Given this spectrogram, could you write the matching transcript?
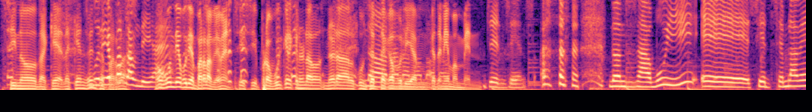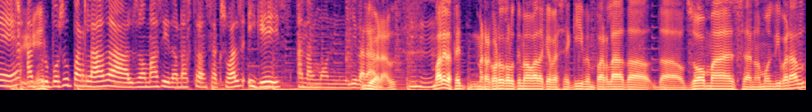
sinó de què, de què ens vens a Podríem parlar. parlar un dia, eh? Algun dia podríem parlar, òbviament, sí, sí, però avui crec que no era, no era el concepte No, que, no, no, volíem, no, no, que teníem no. en ment. Gens, gens. doncs avui, eh, si et sembla bé, Sí. et proposo parlar dels homes i dones transexuals i gais en el món liberal. Liberal. Mhm. Vale, de fet, me'n recordo que l'última vegada que va ser aquí vam parlar de, dels homes en el món liberal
